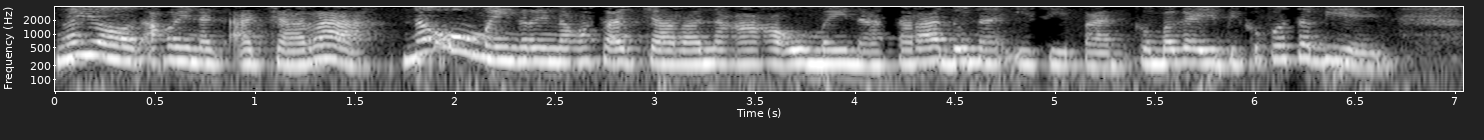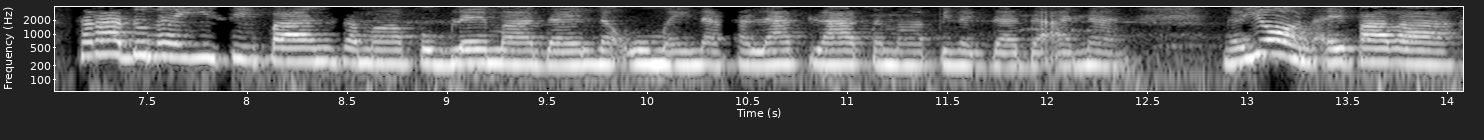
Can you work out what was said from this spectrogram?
ngayon, ako'y nag-atsara. Naumay na rin ako sa atsara, nakakaumay na, sarado na isipan. Kumbaga, ibig ko po sabihin, sarado na isipan sa mga problema dahil naumay na sa lahat-lahat ng mga pinagdadaanan. Ngayon, ay para,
